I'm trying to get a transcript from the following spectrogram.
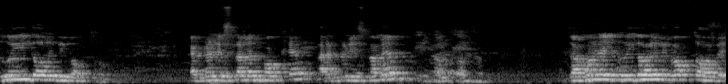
দুই দলে বিভক্ত একটা ইসলামের পক্ষে আর একটা ইসলামের যখন এই দুই দলে বিভক্ত হবে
